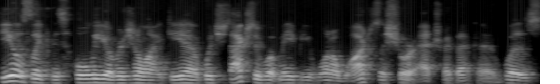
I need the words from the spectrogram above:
feels like this wholly original idea, which is actually what made me want to watch the short at Tribeca was,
